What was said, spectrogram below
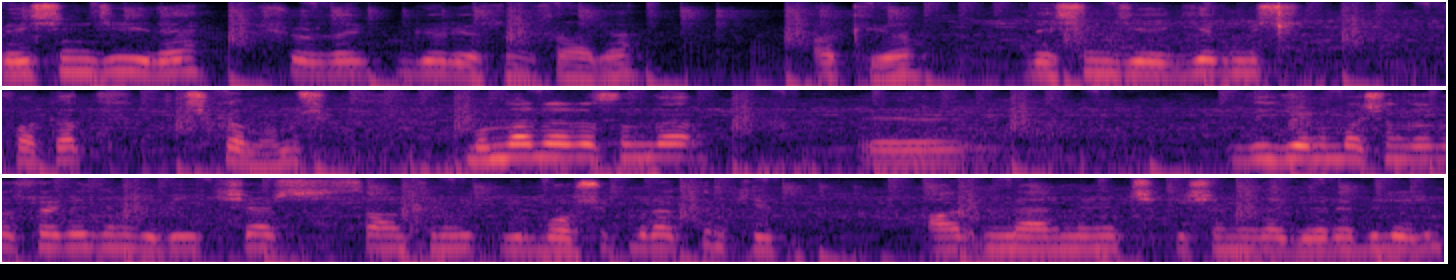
Beşinciyi de şurada görüyorsunuz hala akıyor. Beşinciye girmiş fakat çıkamamış. Bunların arasında e, videonun başında da söylediğim gibi ikişer santimlik bir boşluk bıraktım ki merminin çıkışını da görebilelim.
